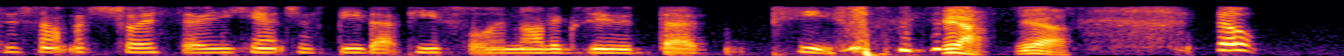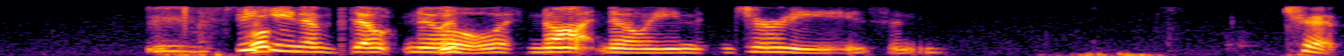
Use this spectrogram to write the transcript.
There's not much choice there. You can't just be that peaceful and not exude that peace. Yeah, yeah. So, speaking of don't know, not knowing journeys and trips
